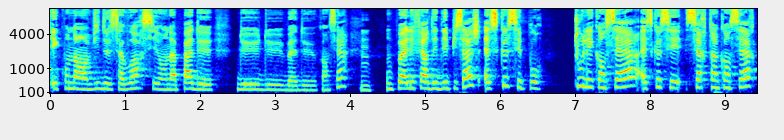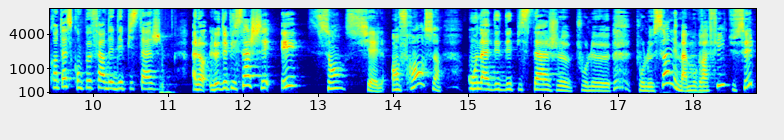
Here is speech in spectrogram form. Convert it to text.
et qu'on a envie de savoir si on n'a pas de, de, de, bah, cancer, mm. on peut aller faire des dépistages. Est-ce que c'est pour tous les cancers? Est-ce que c'est certains cancers? Quand est-ce qu'on peut faire des dépistages? Alors, le dépistage, c'est essentiel. En France, on a des dépistages pour le, pour le sein, les mammographies, tu sais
